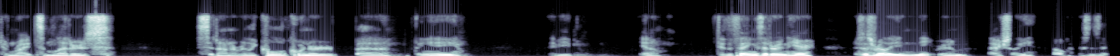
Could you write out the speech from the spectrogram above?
can write some letters, sit on a really cool corner uh, thingy, maybe, you know, do the things that are in here. There's this really neat room, actually. Oh, this is it.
